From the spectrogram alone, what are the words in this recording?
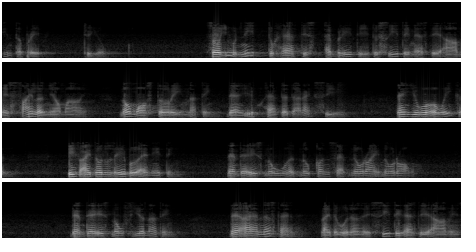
interpret to you. So you need to have this ability to see things as they are. May silence your mind. No more stirring, nothing. Then you have the direct seeing. Then you will awaken. If I don't label anything, then there is no word, no concept, no right, no wrong. Then there is no fear, nothing. Then I understand. Like the Buddha says, see things as they are means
